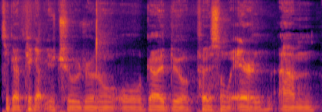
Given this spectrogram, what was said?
to go pick up your children or, or go do a personal errand. Um,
